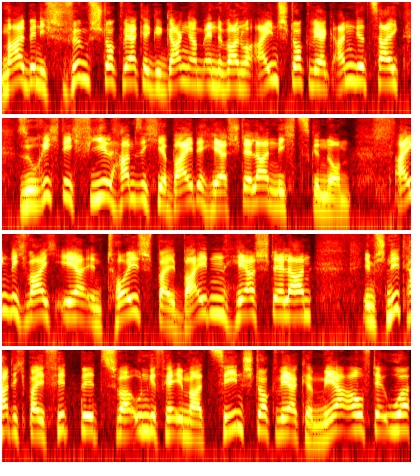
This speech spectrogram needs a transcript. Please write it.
Mal bin ich fünf Stockwerke gegangen, am Ende war nur ein Stockwerk angezeigt. So richtig viel haben sich hier beide Hersteller nichts genommen. Eigentlich war ich eher enttäuscht bei beiden Herstellern. Im Schnitt hatte ich bei Fitbit zwar ungefähr immer 10 Stockwerke mehr auf der Uhr,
